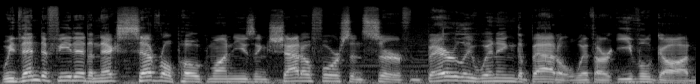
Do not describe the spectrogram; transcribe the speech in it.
We then defeated the next several Pokemon using Shadow Force and Surf, barely winning the battle with our evil god.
